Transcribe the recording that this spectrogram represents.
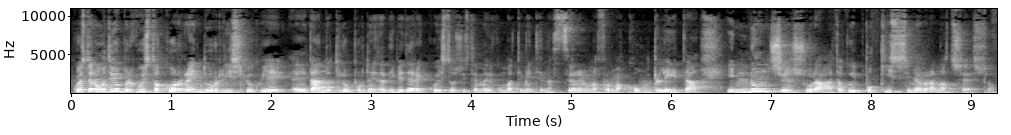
Questo è il motivo per cui sto correndo un rischio qui e dandoti l'opportunità di vedere questo sistema di combattimento in azione in una forma completa e non censurata, cui pochissimi avranno accesso.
